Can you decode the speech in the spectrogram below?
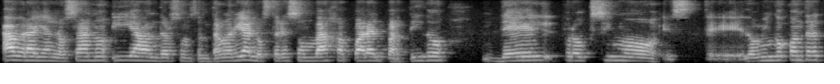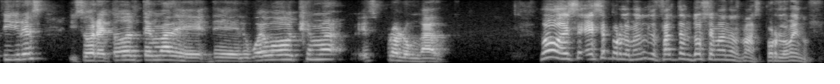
a Brian Lozano y a Anderson Santamaría. Los tres son baja para el partido del próximo este, domingo contra Tigres y sobre todo el tema del huevo Chema es prolongado. No, ese, ese, por lo menos le faltan dos semanas más, por lo menos,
